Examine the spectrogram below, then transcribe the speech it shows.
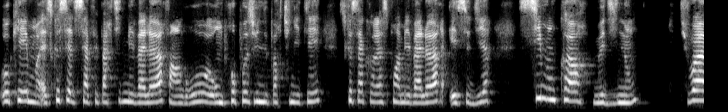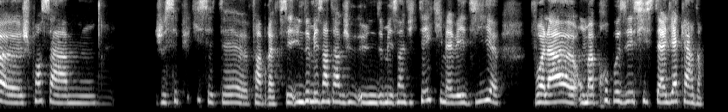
ok. Est-ce que ça fait partie de mes valeurs? Enfin en gros, on me propose une opportunité. Est-ce que ça correspond à mes valeurs? Et se dire, si mon corps me dit non, tu vois, euh, je pense à, hum, je sais plus qui c'était. Euh, enfin bref, c'est une de mes interviews, une de mes invitées qui m'avait dit, euh, voilà, on m'a proposé, si c'était Alia Cardin,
